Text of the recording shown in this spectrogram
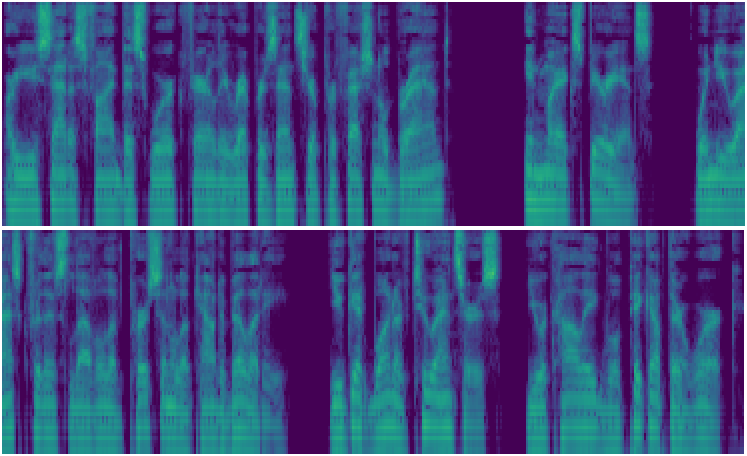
Are you satisfied this work fairly represents your professional brand? In my experience, when you ask for this level of personal accountability, you get one of two answers, your colleague will pick up their work,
